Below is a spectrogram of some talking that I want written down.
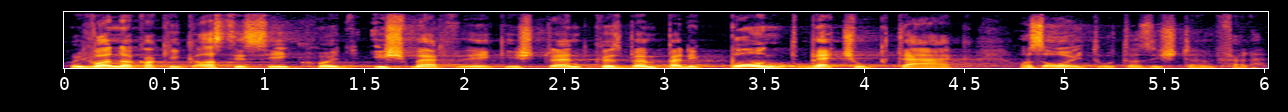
hogy vannak, akik azt hiszik, hogy ismerték Istent, közben pedig pont becsukták az ajtót az Isten fele.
